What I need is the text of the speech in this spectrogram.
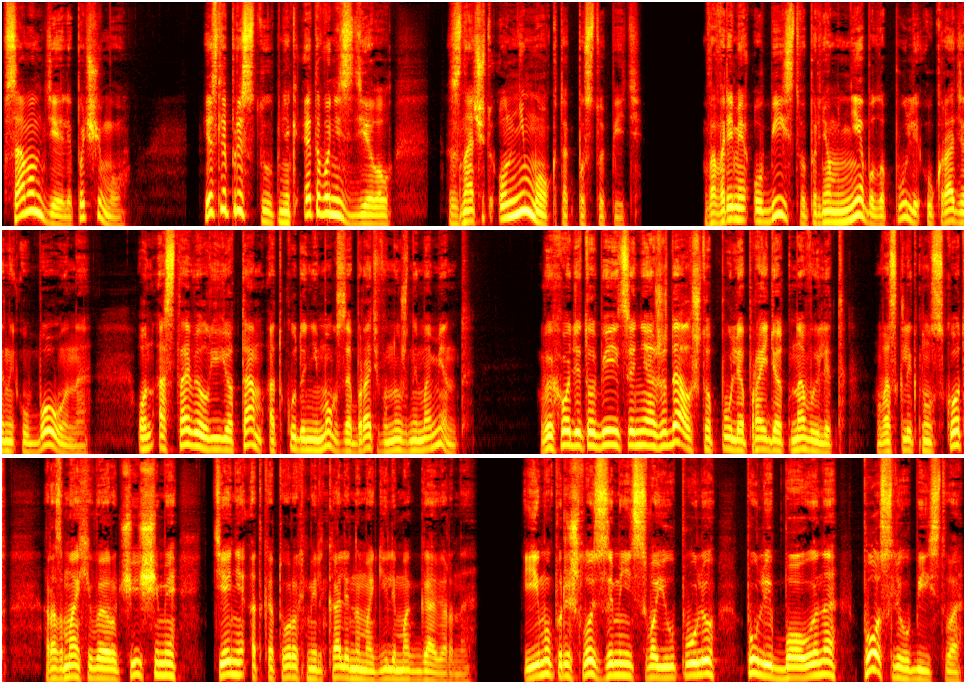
В самом деле, почему? Если преступник этого не сделал, значит, он не мог так поступить. Во время убийства при нем не было пули, украденной у Боуэна, он оставил ее там, откуда не мог забрать в нужный момент. «Выходит, убийца не ожидал, что пуля пройдет на вылет», — воскликнул Скотт, размахивая ручищами, тени от которых мелькали на могиле МакГаверна. И ему пришлось заменить свою пулю, пули Боуэна, после убийства,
